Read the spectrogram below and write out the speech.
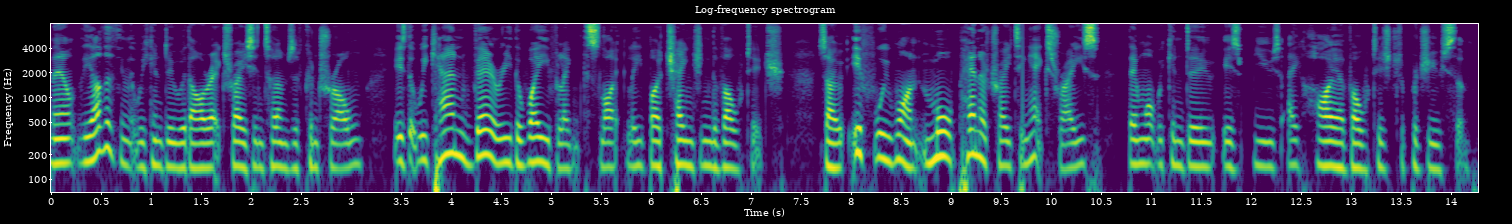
Now, the other thing that we can do with our X-rays in terms of control is that we can vary the wavelength slightly by changing the voltage. So if we want more penetrating X-rays, then what we can do is use a higher voltage to produce them.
